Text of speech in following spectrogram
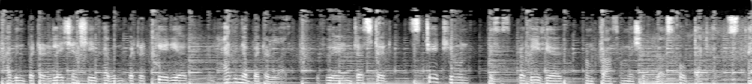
having better relationship, having better career, and having a better life. If you are interested, stay tuned. This is Prabir here from Transformation Plus. Hope that helps. Thank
